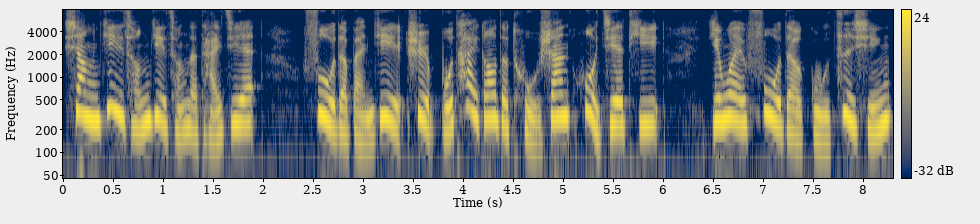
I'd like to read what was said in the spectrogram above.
像一层一层的台阶。阜的本意是不太高的土山或阶梯，因为阜的古字形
